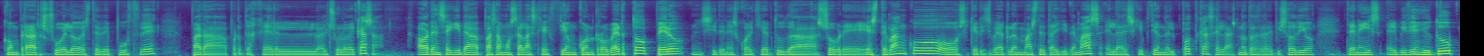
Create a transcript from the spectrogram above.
comprar suelo este de puzzle para proteger el suelo de casa. Ahora enseguida pasamos a la sección con Roberto, pero si tenéis cualquier duda sobre este banco o si queréis verlo en más detalle y demás, en la descripción del podcast, en las notas del episodio, tenéis el vídeo en YouTube,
